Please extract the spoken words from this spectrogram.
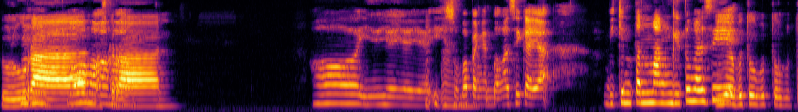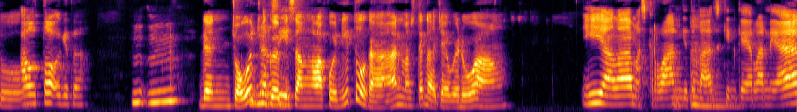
luluran Mm-mm. Oh, ha, ha, ha. maskeran Oh iya iya iya iya. Ih, sumpah pengen banget sih kayak bikin tenang gitu gak sih? iya betul betul betul Auto gitu. Mm-mm. dan cowok Bener juga sih. bisa ngelakuin itu kan maksudnya nggak cewek doang Iyalah, maskeran gitu kan, skincarean ya.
